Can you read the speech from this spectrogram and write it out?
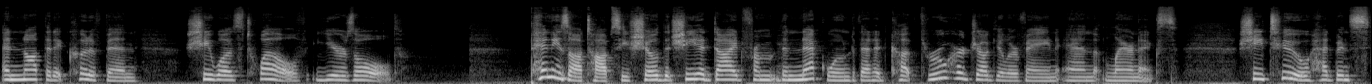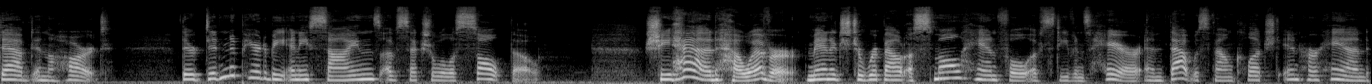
and not that it could have been. She was 12 years old. Penny's autopsy showed that she had died from the neck wound that had cut through her jugular vein and larynx. She too had been stabbed in the heart. There didn't appear to be any signs of sexual assault, though. She had, however, managed to rip out a small handful of Stephen's hair, and that was found clutched in her hand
